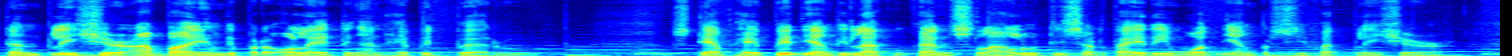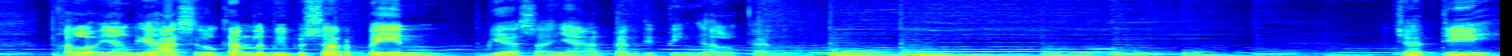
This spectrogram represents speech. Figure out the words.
dan pleasure apa yang diperoleh dengan habit baru. Setiap habit yang dilakukan selalu disertai reward yang bersifat pleasure. Kalau yang dihasilkan lebih besar pain, biasanya akan ditinggalkan. Jadi,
